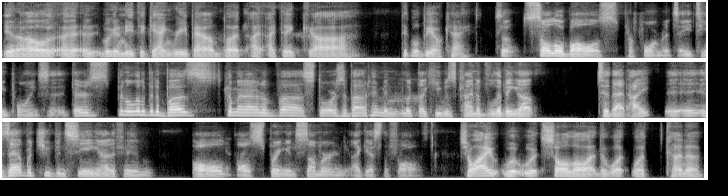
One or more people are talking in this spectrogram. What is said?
you know, uh, we're going to need the gang rebound, but I, I think, uh, I think we'll be okay. So Solo Ball's performance, 18 points. Uh, There's been a little bit of buzz coming out of uh, Storrs about him, and it looked like he was kind of living up to that i- Is that what you've been seeing out of him all all spring and summer, and I guess the fall? So I with, with Solo, the what what kind of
